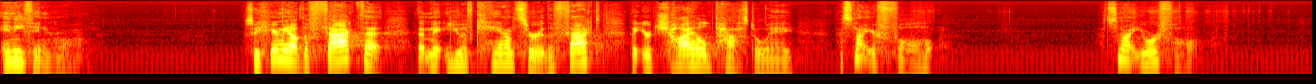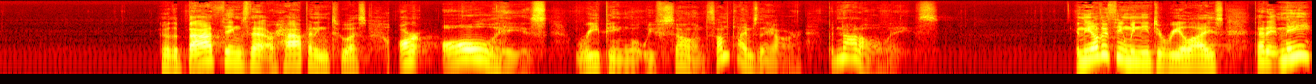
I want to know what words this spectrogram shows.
anything wrong. So hear me out. The fact that, that you have cancer, the fact that your child passed away, that's not your fault. That's not your fault. You know, the bad things that are happening to us aren't always reaping what we've sown. Sometimes they are, but not always. And the other thing we need to realize that it may,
